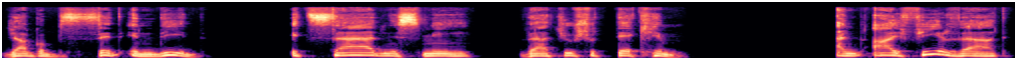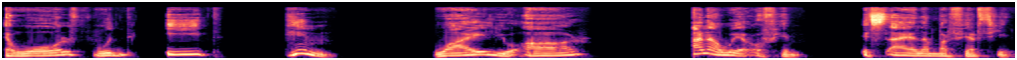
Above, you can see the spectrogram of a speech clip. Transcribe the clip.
Jacob said, Indeed, it saddens me that you should take him. And I fear that a wolf would eat him while you are unaware of him. It's ayah number 13.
